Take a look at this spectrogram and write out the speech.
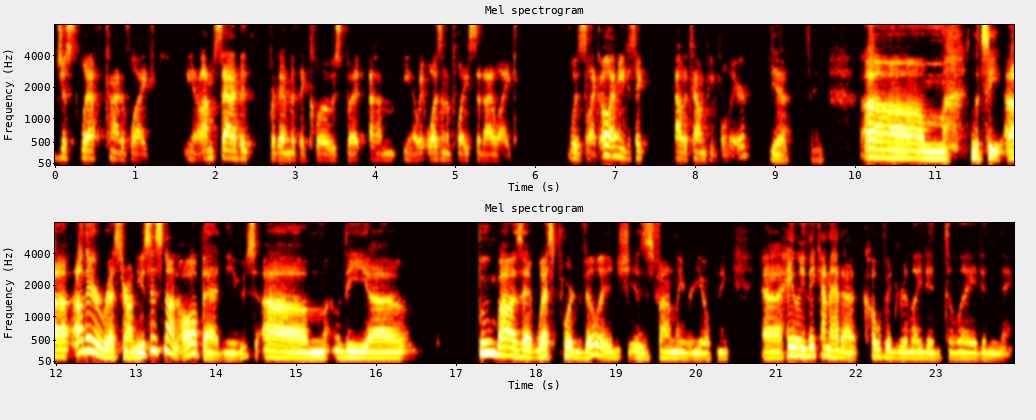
just left kind of like you know, I'm sad that for them that they closed, but um, you know, it wasn't a place that I like was like, oh, I need to take out of town people there. Yeah, same. Um, let's see. Uh, other restaurant news. It's not all bad news. Um, the uh, Boombozz at Westport Village is finally reopening. Uh, Haley, they kind of had a COVID related delay, didn't they?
